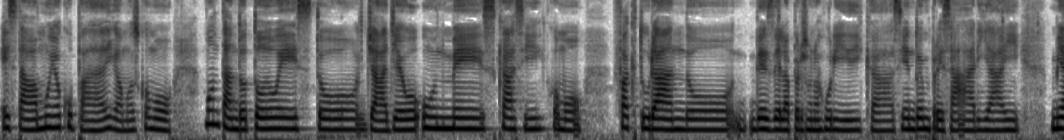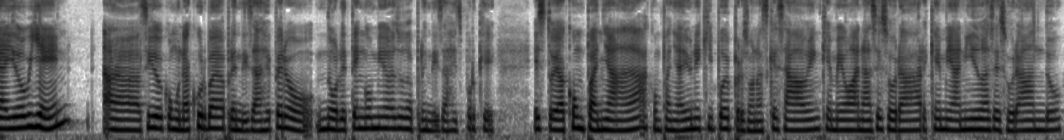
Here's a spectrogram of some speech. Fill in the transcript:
estaba muy ocupada, digamos, como montando todo esto. Ya llevo un mes casi como facturando desde la persona jurídica, siendo empresaria y me ha ido bien, ha sido como una curva de aprendizaje, pero no le tengo miedo a esos aprendizajes porque estoy acompañada, acompañada de un equipo de personas que saben, que me van a asesorar, que me han ido asesorando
